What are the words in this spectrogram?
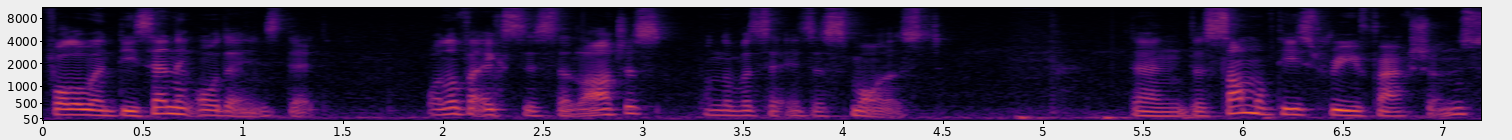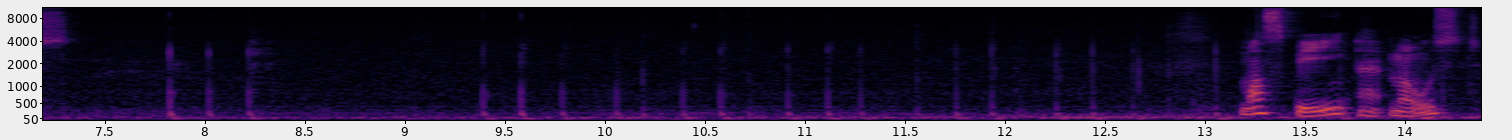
follow in descending order instead. 1 over x is the largest, 1 over z is the smallest then the sum of these three fractions must be, at most,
